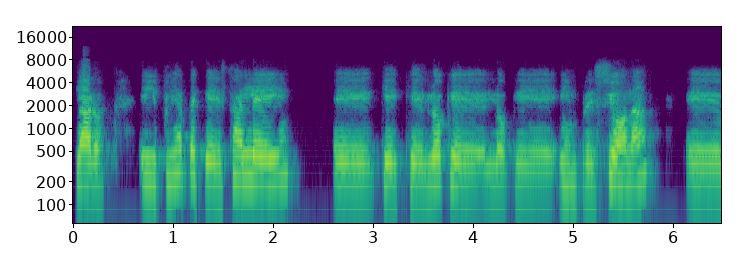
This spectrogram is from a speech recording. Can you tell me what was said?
Claro, y fíjate que esta ley, eh, que, que, es lo que, lo que impresiona, eh,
